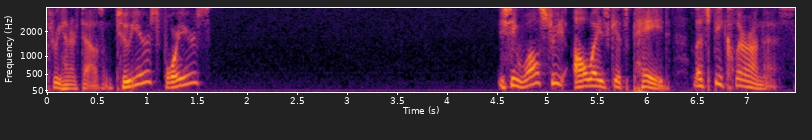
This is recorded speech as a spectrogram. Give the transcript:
300,000? 2 years? 4 years? You see Wall Street always gets paid. Let's be clear on this.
